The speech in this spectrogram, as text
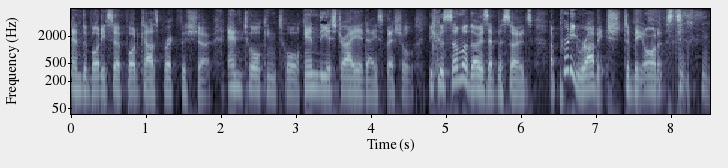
and the Body Surf Podcast Breakfast Show and Talking Talk and the Australia Day special? Because some of those episodes are pretty rubbish, to be honest.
